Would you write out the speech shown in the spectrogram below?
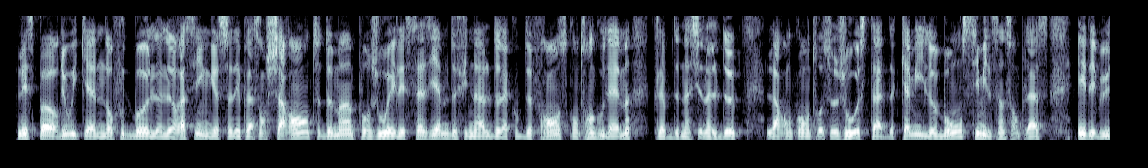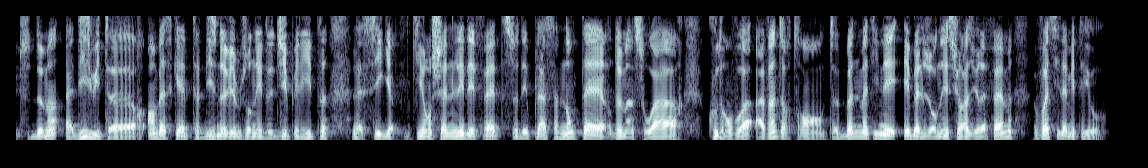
Les sports du week-end en football, le Racing se déplace en Charente demain pour jouer les 16e de finale de la Coupe de France contre Angoulême, club de National 2. La rencontre se joue au stade Camille Lebon, 6500 places, et débute demain à 18h. En basket, 19e journée de Jeep Elite, la SIG, qui enchaîne les défaites, se déplace à Nanterre demain soir. Coup d'envoi à 20h30. Bonne matinée et belle journée sur Azure FM. Voici la météo.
